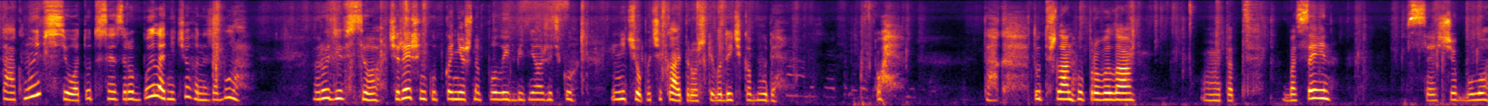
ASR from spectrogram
Так, ну і все. Тут все зробила, нічого не забула. Вроді все. Черешеньку б, звісно, полить, бідняжечку. Нічого, почекай трошки, водичка буде. Ой. Так, тут шлангу провела этот басейн. Все, щоб було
